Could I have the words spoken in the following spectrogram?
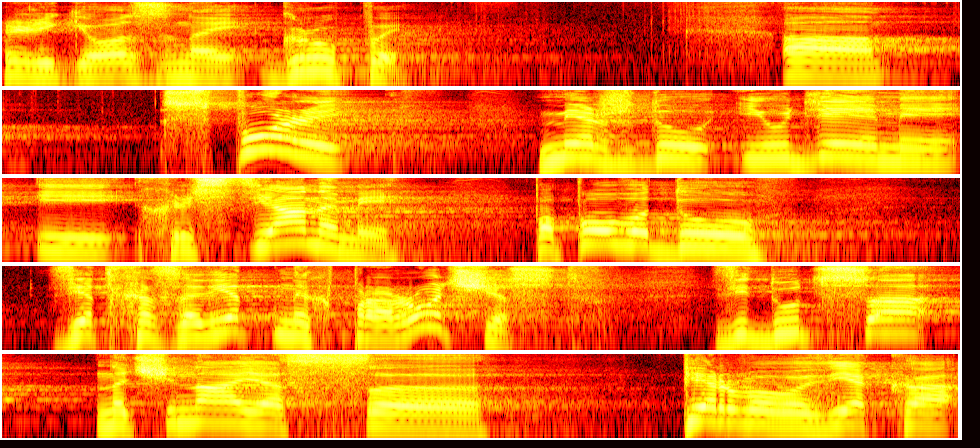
религиозной группы? А, споры между иудеями и христианами по поводу ветхозаветных пророчеств ведутся, начиная с э, первого века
